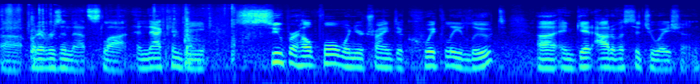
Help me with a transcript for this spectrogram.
uh, whatever's in that slot. And that can be super helpful when you're trying to quickly loot uh, and get out of a situation.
